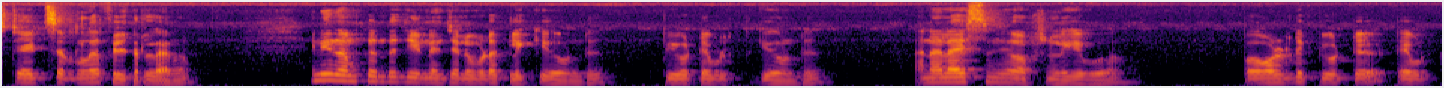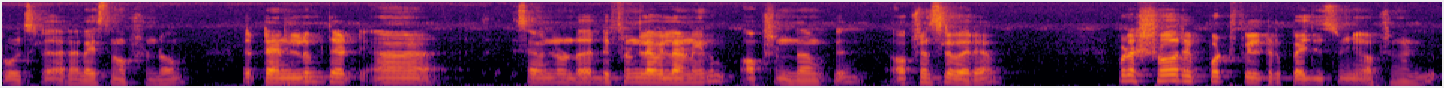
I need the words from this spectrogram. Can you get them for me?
സ്റ്റേറ്റ്സ് ഇടുന്നത് ഫിൽറ്ററിലാണ് ഇനി നമുക്ക് എന്താ ചെയ്യേണ്ടതെന്ന് വെച്ചാൽ ഇവിടെ ക്ലിക്ക് ചെയ്തുകൊണ്ട് പ്യുവർ ടേബിൾ ക്ലിക്ക് ചെയ്തുകൊണ്ട് അനലൈസ് ഓപ്ഷനിലേക്ക് പോവുക ഇപ്പോൾ ഓൾറെഡി പ്യുവർ ടേബിൾ ടൂൾസിൽ അനലൈസ് എന്ന ഓപ്ഷൻ ഉണ്ടാവും. ഇത് ടെന്നിലും തേർട്ടി സെവനിലും ഉണ്ട്. ഡിഫറെന്റ് ലെവലാണെങ്കിലും ഓപ്ഷൻ ഉണ്ട് നമുക്ക്. ഓപ്ഷൻസിൽ വരാം. ഇവിടെ ഷോ റിപ്പോർട്ട് ഫിൽറ്റർ പേജസ് എന്ന് ഓപ്ഷൻ കാണിക്കും.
